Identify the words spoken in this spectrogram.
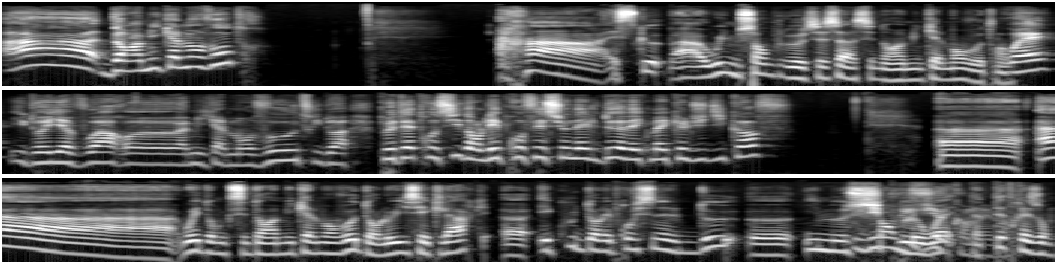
Ah Dans Amicalement Vôtre? Ah, est-ce que. Bah oui, il me semble que c'est ça, c'est dans Amicalement Votre. hein. Ouais, il doit y avoir euh, Amicalement Vôtre. Il doit peut-être aussi dans Les Professionnels 2 avec Michael Judikoff? Euh, ah, oui, donc c'est dans Amicalement Vôtre, dans Loïs et Clark. Euh, écoute, dans Les Professionnels 2, euh, il me Il semble, ouais, t'as peut-être hein. raison.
